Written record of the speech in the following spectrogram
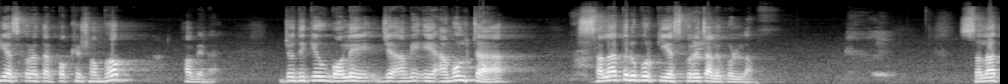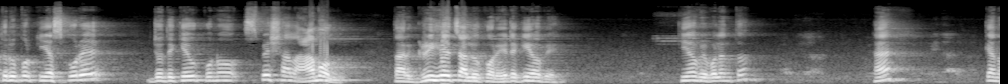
কিয়াস করা তার পক্ষে সম্ভব হবে না। যদি কেউ বলে যে, আমি এই আমলটা সালাতের উপর কিয়াস করে চালু করলাম। সালাতের উপর কিয়াস করে যদি কেউ কোনো স্পেশাল আমল তার গৃহে চালু করে, এটা কি হবে? কি হবে বলেন তো? হ্যাঁ? কেন?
